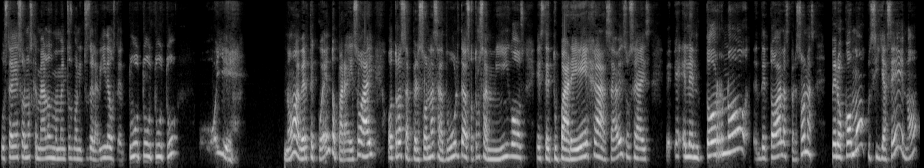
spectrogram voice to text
ustedes son los que me dan los momentos bonitos de la vida, usted, tú, tú, tú, tú. Oye, no, a ver, te cuento, para eso hay otras personas adultas, otros amigos, este, tu pareja, ¿sabes? O sea, es el entorno de todas las personas. Pero ¿cómo? Pues sí, ya sé, ¿no?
